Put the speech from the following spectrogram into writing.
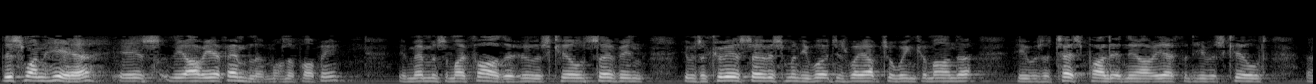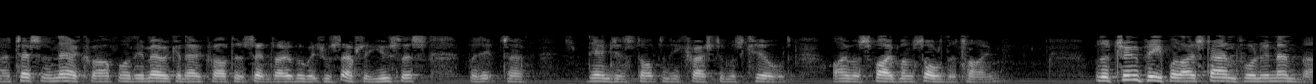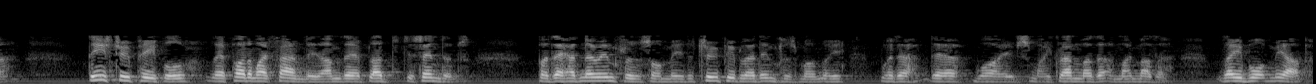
This one here is the RAF emblem on a poppy in remembrance of my father who was killed serving, he was a career serviceman, he worked his way up to wing commander, he was a test pilot in the RAF and he was killed uh, testing an aircraft, one of the American aircraft that was sent over, which was absolutely useless, but it uh, the engine stopped and he crashed and was killed. I was five months old at the time. But the two people I stand for and remember, these two people, they're part of my family, I'm their blood descendant, but they had no influence on me. The two people who had influence on me were their, their wives, my grandmother and my mother. They brought me up,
